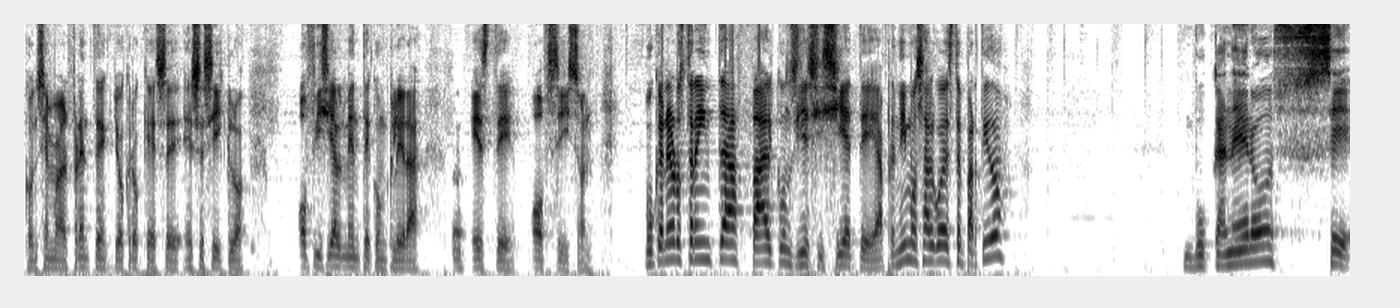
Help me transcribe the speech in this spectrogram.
con al frente. Yo creo que ese, ese ciclo oficialmente concluirá oh. este off-season. Bucaneros 30, Falcons 17. ¿Aprendimos algo de este partido? Bucaneros, sí,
